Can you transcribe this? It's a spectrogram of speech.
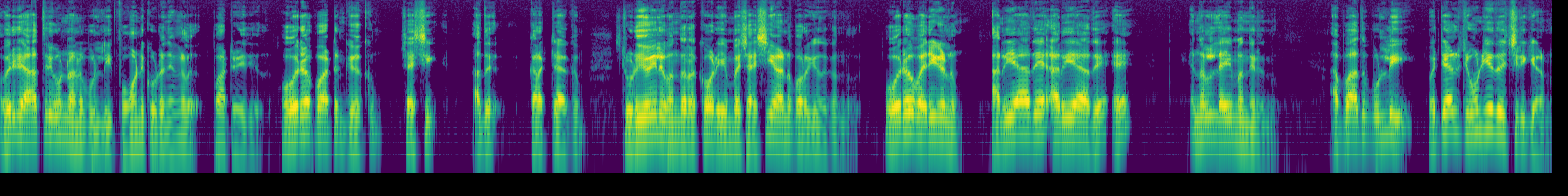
ഒരു രാത്രി കൊണ്ടാണ് പുള്ളി ഫോണിൽ കൂടെ ഞങ്ങൾ പാട്ട് എഴുതിയത് ഓരോ പാട്ടും കേൾക്കും ശശി അത് കറക്റ്റാക്കും. സ്റ്റുഡിയോയിൽ വന്ന് റെക്കോർഡ് ചെയ്യുമ്പോൾ ശശിയാണ് പുറകെ നിൽക്കുന്നത്. ഓരോ വരികളും അറിയാതെ അറിയാതെ എന്നുള്ള ലൈൻ വന്നിരുന്നു. അപ്പോൾ അത് പുള്ളി മറ്റേ ആൾ ട്യൂൺ ചെയ്ത് വെച്ചിരിക്കുകയാണ്.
